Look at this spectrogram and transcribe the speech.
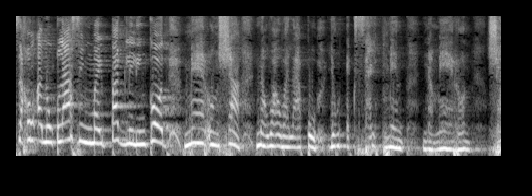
sa kung anong klaseng may paglilingkod, meron siya, nawawala po yung excitement na meron siya.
